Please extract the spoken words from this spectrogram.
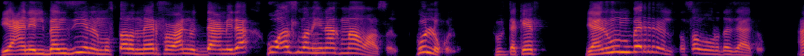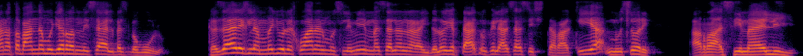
يعني البنزين المفترض ما يرفعوا عنه الدعم ده هو أصلا هناك ما واصل. كله كله. شفت كيف؟ يعني هو مبرر التصور ده ذاته. أنا طبعا ده مجرد مثال بس بقوله. كذلك لما يجوا الإخوان المسلمين مثلا الإيديولوجيا بتاعتهم في الأساس اشتراكية sorry الرأسمالية.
